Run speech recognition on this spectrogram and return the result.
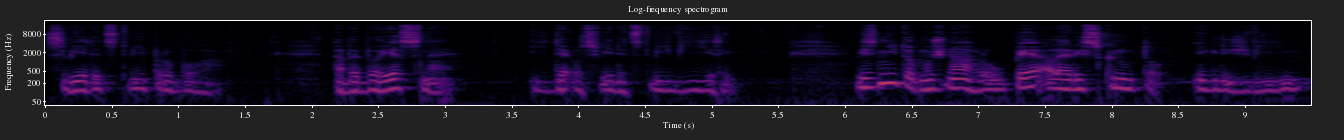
svědectví pro Boha. Aby bylo jasné, jde o svědectví víry. Vyzní to možná hloupě, ale risknu to, i když vím,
